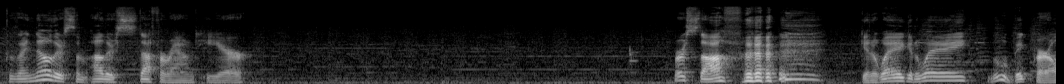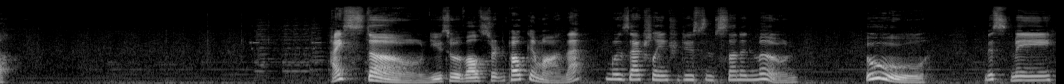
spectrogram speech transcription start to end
Because I know there's some other stuff around here. First off, get away, get away. Ooh, big pearl. Ice Stone, used to evolve certain Pokemon. That was actually introduced in Sun and Moon. Ooh, missed me.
